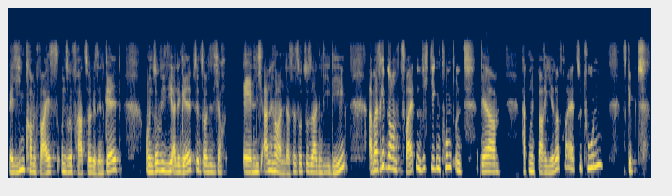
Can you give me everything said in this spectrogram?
Berlin kommt, weiß, unsere Fahrzeuge sind gelb. Und so wie sie alle gelb sind, sollen sie sich auch ähnlich anhören. Das ist sozusagen die Idee. Aber es gibt noch einen zweiten wichtigen Punkt und der hat mit Barrierefreiheit zu tun. Es gibt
